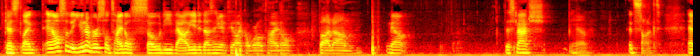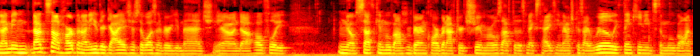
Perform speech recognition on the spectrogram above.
Because like, and also the Universal title's so devalued, it doesn't even feel like a world title. But um, you know, this match, you know, it sucked. And I mean, that's not harping on either guy. It's just it wasn't a very good match, you know. And uh, hopefully, you know, Seth can move on from Baron Corbin after Extreme Rules after this mixed tag team match because I really think he needs to move on.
